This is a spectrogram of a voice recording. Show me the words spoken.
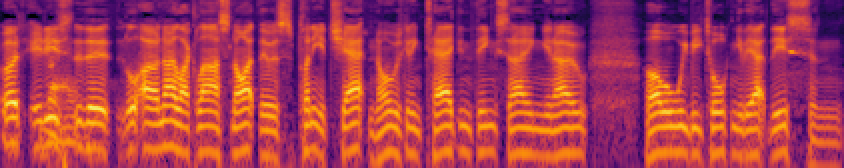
Well, it is the. I know, like last night, there was plenty of chat, and I was getting tagged in things saying, you know, oh, will we be talking about this? And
